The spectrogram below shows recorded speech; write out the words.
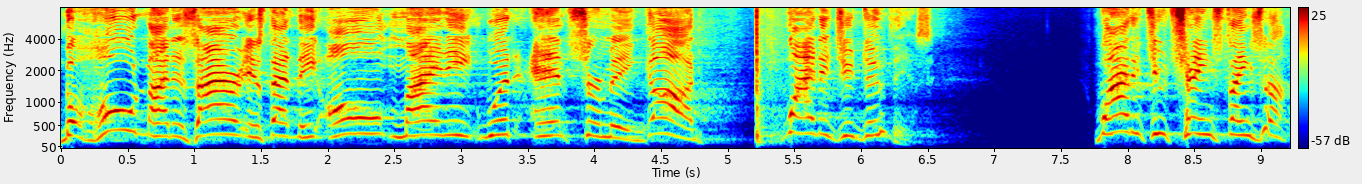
Behold, my desire is that the Almighty would answer me. God, why did you do this? Why did you change things up?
